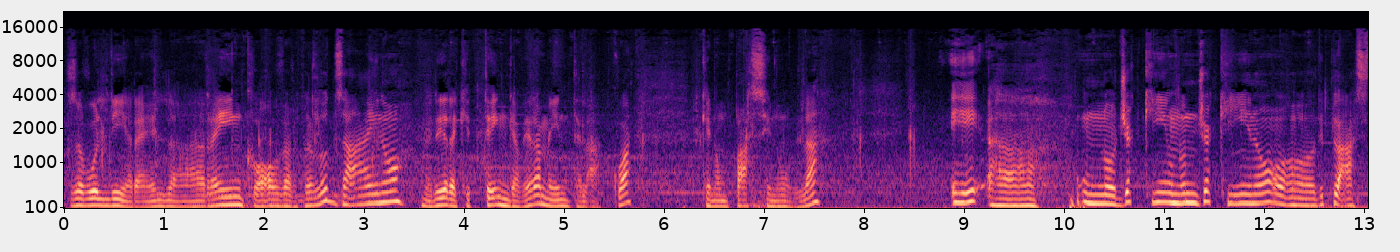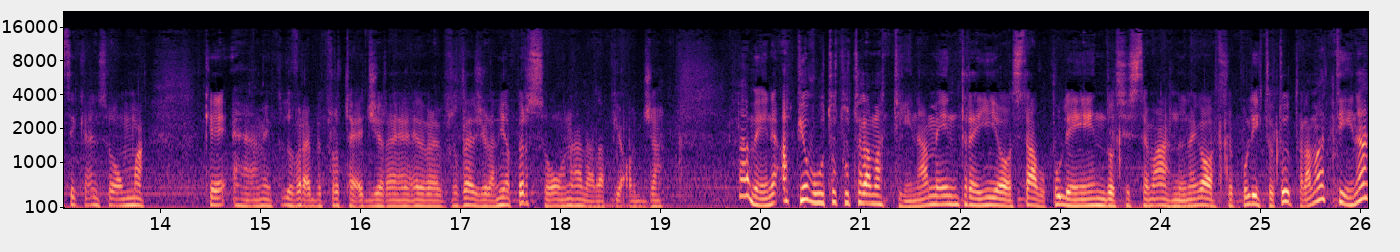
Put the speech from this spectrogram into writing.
Cosa vuol dire? Il rain cover per lo zaino vedere che tenga veramente l'acqua che non passi nulla e uh, uno, giacchino, un giacchino di plastica insomma che eh, mi dovrebbe proteggere, dovrebbe proteggere la mia persona dalla pioggia Va bene, ha piovuto tutta la mattina mentre io stavo pulendo, sistemando il negozio, ho pulito tutta la mattina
